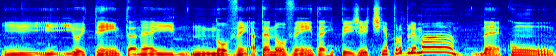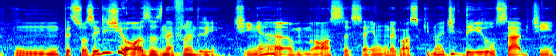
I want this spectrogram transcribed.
e, e, e 80, né, e 90, até 90 RPG, tinha problema, né, com, com pessoas religiosas, né, Flandre? Tinha, nossa, isso aí é um negócio que não é de Deus, sabe? Tinha,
